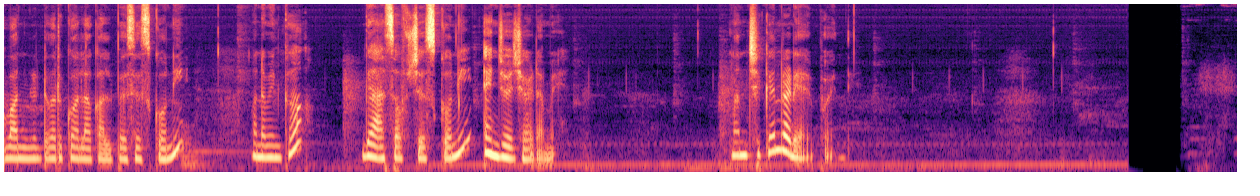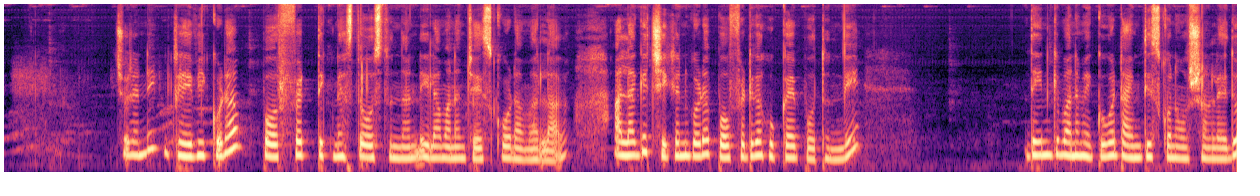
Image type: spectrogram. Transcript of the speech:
వన్ మినిట్ వరకు అలా కలిపేసేసుకొని మనం ఇంకా గ్యాస్ ఆఫ్ చేసుకొని ఎంజాయ్ చేయడమే. మన చికెన్ రెడీ అయిపోయింది. చూడండి గ్రేవీ కూడా పర్ఫెక్ట్ థిక్నెస్తో వస్తుందండి ఇలా మనం చేసుకోవడం వల్ల. అలాగే చికెన్ కూడా పర్ఫెక్ట్గా కుక్ అయిపోతుంది. దీనికి మనం ఎక్కువగా టైం తీసుకునే అవసరం లేదు.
